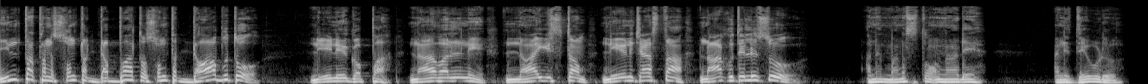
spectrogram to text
ఇంత తన సొంత డబ్బాతో సొంత డాబుతో నేనే గొప్ప నా వల్లని నా ఇష్టం నేను చేస్తా నాకు తెలుసు అనే మనసుతో ఉన్నాడే అని దేవుడు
